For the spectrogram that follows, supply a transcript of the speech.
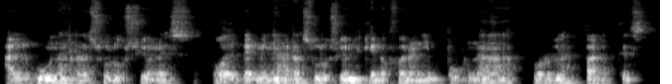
algunas resoluciones o determinadas resoluciones que no fueran impugnadas por las partes,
